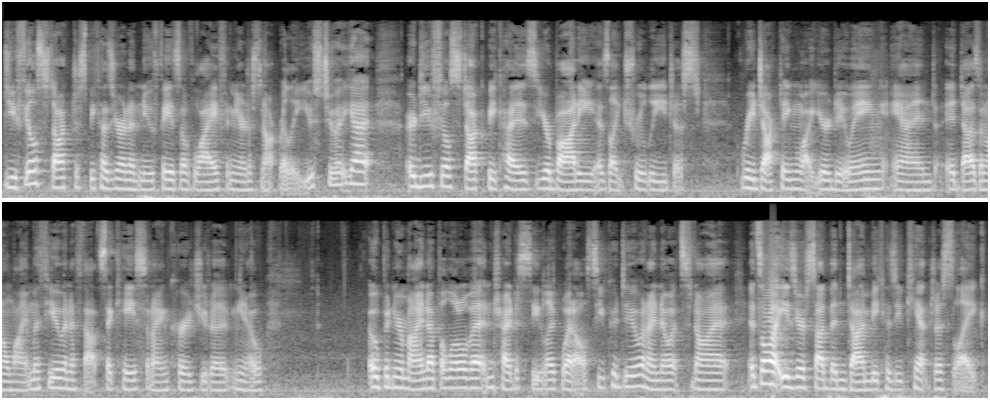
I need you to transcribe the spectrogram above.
Do you feel stuck just because you're in a new phase of life and you're just not really used to it yet? Or do you feel stuck because your body is like truly just rejecting what you're doing and it doesn't align with you? And if that's the case, then I encourage you to, you know, open your mind up a little bit and try to see like what else you could do. And I know it's not, it's a lot easier said than done because you can't just like,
